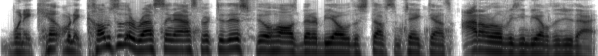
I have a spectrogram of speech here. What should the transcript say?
when it can, when it comes to the wrestling aspect of this, Phil Hawes better be able to stuff some takedowns. I don't know if he's gonna be able to do that.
